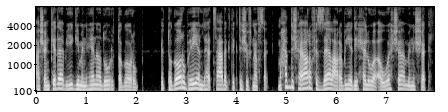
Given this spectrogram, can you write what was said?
عشان كده بيجي من هنا دور التجارب. التجارب هي اللي هتساعدك تكتشف نفسك. محدش هيعرف إزاي العربية دي حلوة أو وحشة من الشكل.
